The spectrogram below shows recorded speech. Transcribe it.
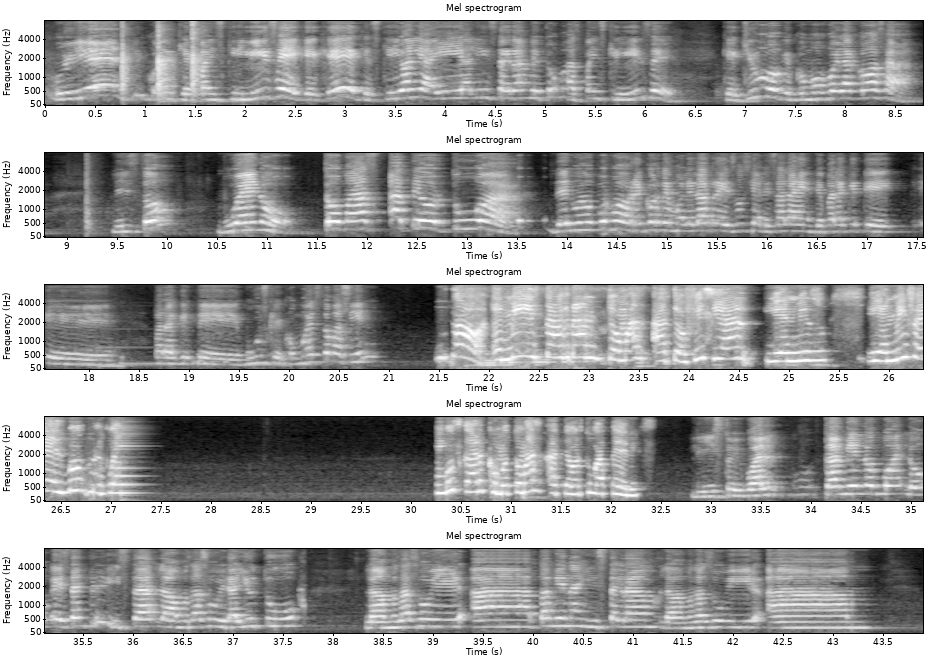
muy bien. Que, para inscribirse, que qué, que escríbanle ahí al Instagram de Tomás para inscribirse. Que qué hubo, que cómo fue la cosa. ¿Listo? Bueno, Tomás Ateortúa de nuevo, por favor, recordémosle las redes sociales a la gente para que te, eh, para que te busque. ¿Cómo es, Tomasín? No, en mi Instagram, Tomás Oficial, y en mi, y en mi Facebook me pueden buscar como Tomás Ateortúa Pérez. Listo, igual también lo, esta entrevista la vamos a subir a YouTube, la vamos a subir a también a Instagram, la vamos a subir a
